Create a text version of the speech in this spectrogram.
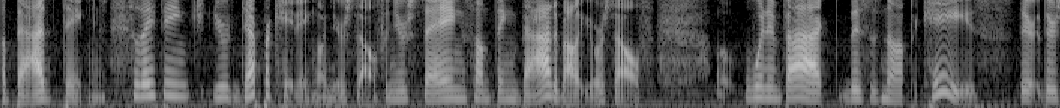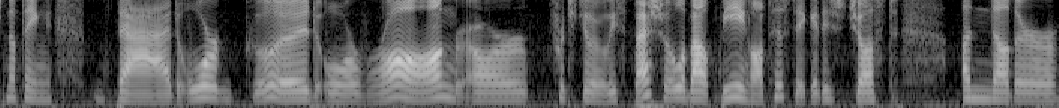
a bad thing. So they think you're deprecating on yourself and you're saying something bad about yourself. When in fact, this is not the case. There, there's nothing bad or good or wrong or particularly special about being autistic. It is just another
